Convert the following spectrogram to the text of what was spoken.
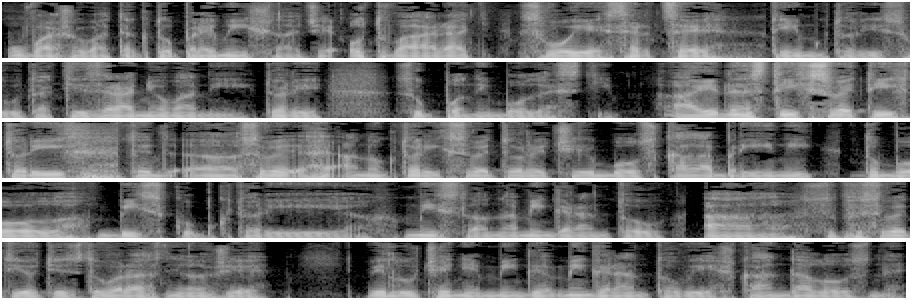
uvažovať, takto premýšľať, že otvárať svoje srdce tým, ktorí sú takí zraňovaní, ktorí sú plní bolesti. A jeden z tých svetých, ktorých, teda, sve, áno, ktorých svetorečil, bol z Kalabríny. To bol biskup, ktorý myslel na migrantov a svetý otec dôraznil, že vylúčenie migrantov je škandalózne,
